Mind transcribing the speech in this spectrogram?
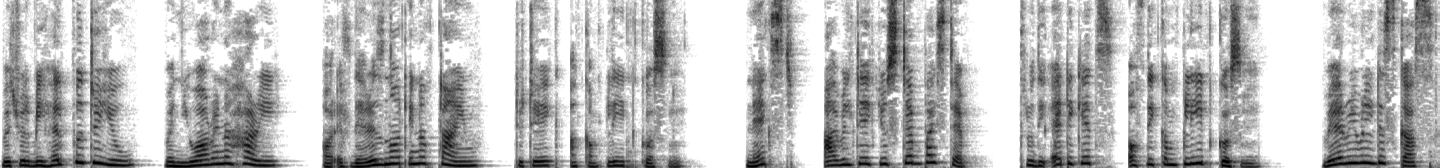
which will be helpful to you when you are in a hurry or if there is not enough time to take a complete ghusl. Next, I will take you step by step through the etiquettes of the complete ghusl, where we will discuss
